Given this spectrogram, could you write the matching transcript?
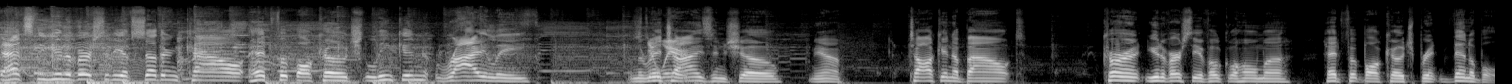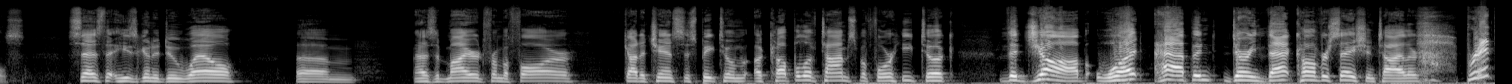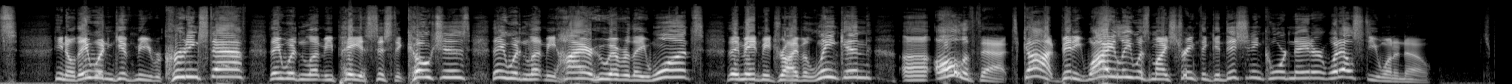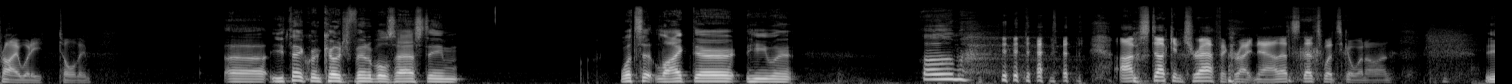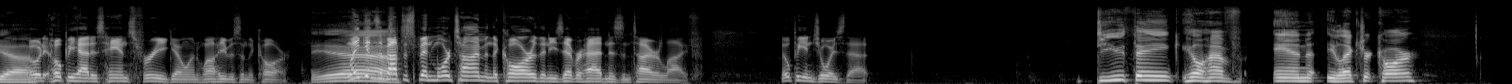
That's the University of Southern Cal head football coach Lincoln Riley on the Still Rich weird. Eisen show. Yeah. Talking about current University of Oklahoma head football coach Brent Venables. Says that he's going to do well, um, has admired from afar. Got a chance to speak to him a couple of times before he took the job. What happened during that conversation, Tyler? Brent, you know, they wouldn't give me recruiting staff. They wouldn't let me pay assistant coaches. They wouldn't let me hire whoever they want. They made me drive a Lincoln. Uh, all of that. God, Bennie Wylie was my strength and conditioning coordinator. What else do you want to know? That's probably what he told him. Uh, you think when Coach Venables asked him, "What's it like there?" He went, "Um, I'm stuck in traffic right now. That's that's what's going on. Yeah, Hope hope he had his hands free going while he was in the car. yeah." Lincoln's about to spend more time in the car than he's ever had in his entire life. Hope he enjoys that. Do you think he'll have an electric car?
